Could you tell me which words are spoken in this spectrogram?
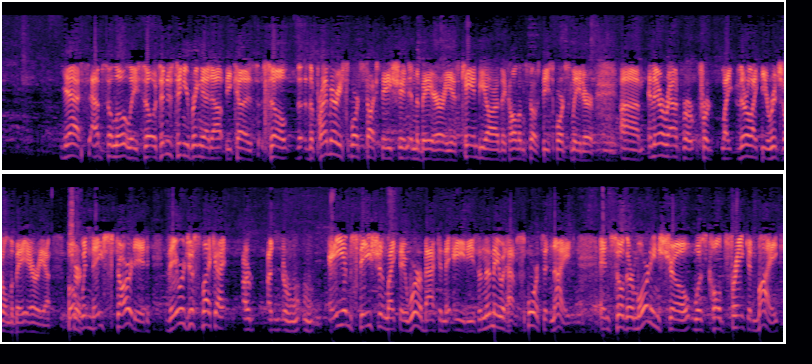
Yes, absolutely. So it's interesting you bring that up because so the, the primary sports talk station in the Bay Area is KNBR. They call themselves the sports leader, um, and they're around for, for like they're like the original in the Bay Area. But Sure. when they started, they were just like a, a, a AM station like they were back in the '80s, and then they would have sports at night. And so their morning show was called Frank and Mike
